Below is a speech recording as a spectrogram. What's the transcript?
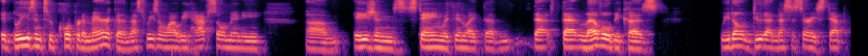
it bleeds into corporate america and that's the reason why we have so many um, asians staying within like the that that level because we don't do that necessary step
